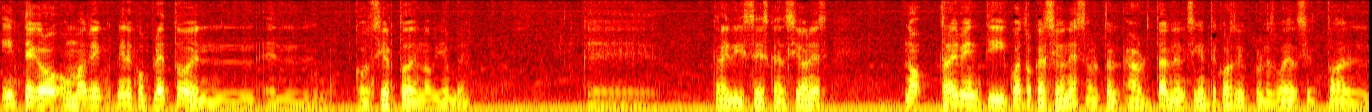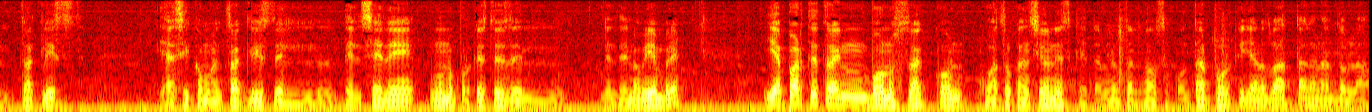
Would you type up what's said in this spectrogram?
íntegro o más bien viene completo el, el concierto de noviembre que trae 16 canciones. No, trae 24 canciones. Ahorita, ahorita en el siguiente corte les voy a decir todo el tracklist así como el tracklist del, del CD 1 porque este es del, del de noviembre y aparte traen un bonus track con cuatro canciones que también ahorita les vamos a contar porque ya nos va a estar ganando la,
